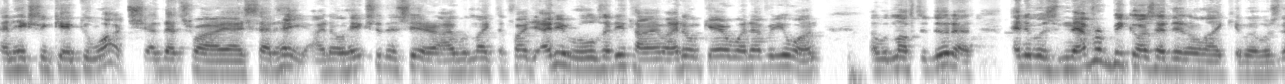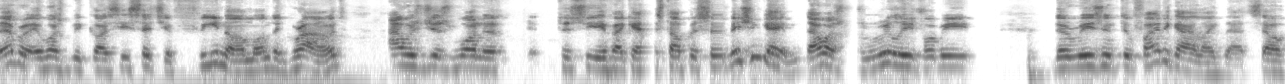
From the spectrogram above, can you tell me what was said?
and Rickson came to watch. And that's why I said, hey, I know Rickson is here. I would like to fight you. Any rules, anytime. I don't care, whatever you want. I would love to do that. And it was never because I didn't like him. It was never, it was because he's such a phenom on the ground. I was just wanted to see if I can stop his submission game. That was really, for me, the reason to fight a guy like that. So,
